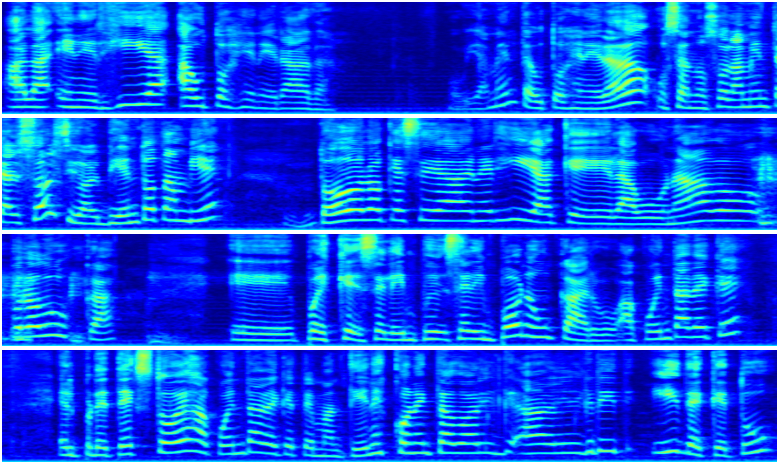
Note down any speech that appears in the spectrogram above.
a la energía autogenerada. Obviamente, autogenerada, o sea, no solamente al sol, sino al viento también. Todo lo que sea energía que el abonado produzca eh, pues que se le, se le impone un cargo. ¿A cuenta de qué? El pretexto es a cuenta de que te mantienes conectado al, grid y de que tú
